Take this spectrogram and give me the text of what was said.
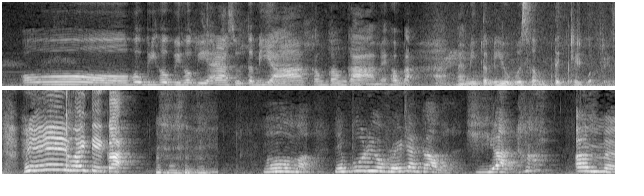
။အော်ဟုတ်ပြီဟုတ်ပြီဟုတ်ပြီအဲ့ဒါဆိုသမီးကကောင်းကောင်းကရမယ်ဟုတ်လား။မမီသမီးကိုဝတ်စုံတစ်ကလေးပေါ့လေဟေးဝိုက်တယ်ကမမမနေပိုလီယိုဘရိတ်တန်ကပါလားရီရဟာအမေ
